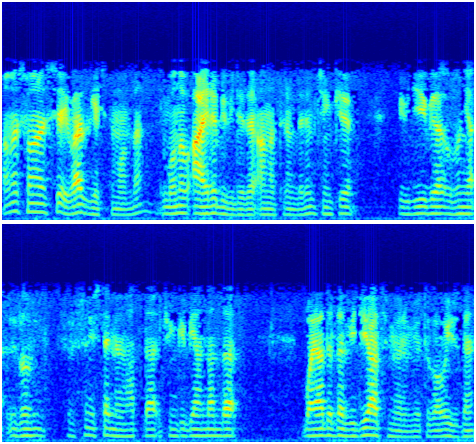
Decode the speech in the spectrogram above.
Ama sonra şey vazgeçtim ondan. Onu ayrı bir videoda anlatırım dedim. Çünkü videoyu biraz uzun, uzun sürsün istemiyorum. Hatta çünkü bir yandan da bayağıdır da video atmıyorum YouTube'a o yüzden.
